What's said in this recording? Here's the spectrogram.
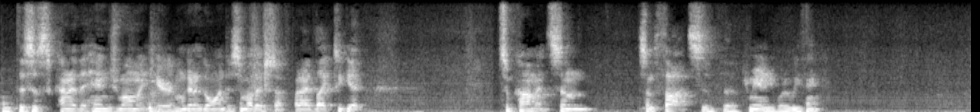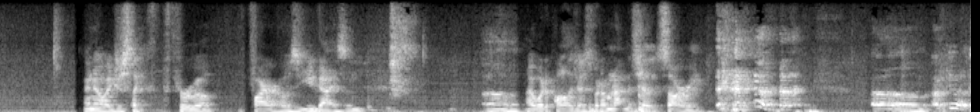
Well, this is kind of the hinge moment here. I'm going to go on to some other stuff, but I'd like to get some comments, some some thoughts of the community. What do we think? I know I just like threw a fire hose at you guys, and Um, I would apologize, but I'm not necessarily sorry. um, I've got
